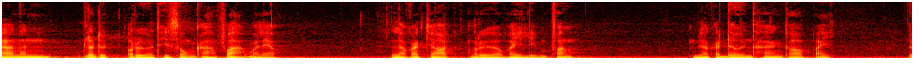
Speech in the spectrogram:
นานั้นประดุดเรือที่ส่งข้ามฟากมาแล้วเราก็จอดเรือไว้ริมฝั่ง แล้วก็เดินทางต่อไปโด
